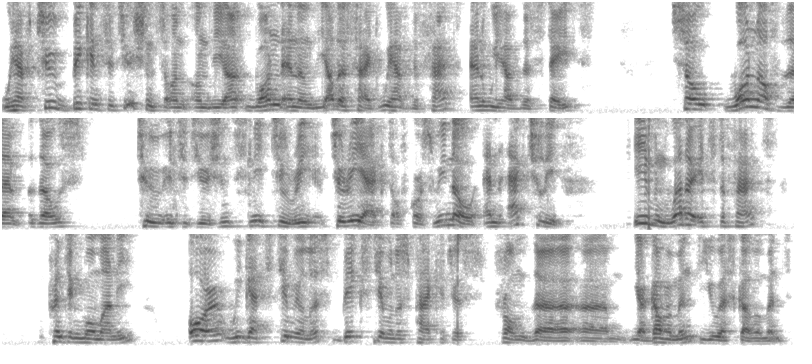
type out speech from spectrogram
we have two big institutions on, on the uh, one and on the other side. We have the Fed and we have the states. So one of them, those two institutions need to re, to react. Of course, we know, and actually, even whether it's the Fed printing more money, or we get stimulus, big stimulus packages from the um, yeah government, the U.S. government.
